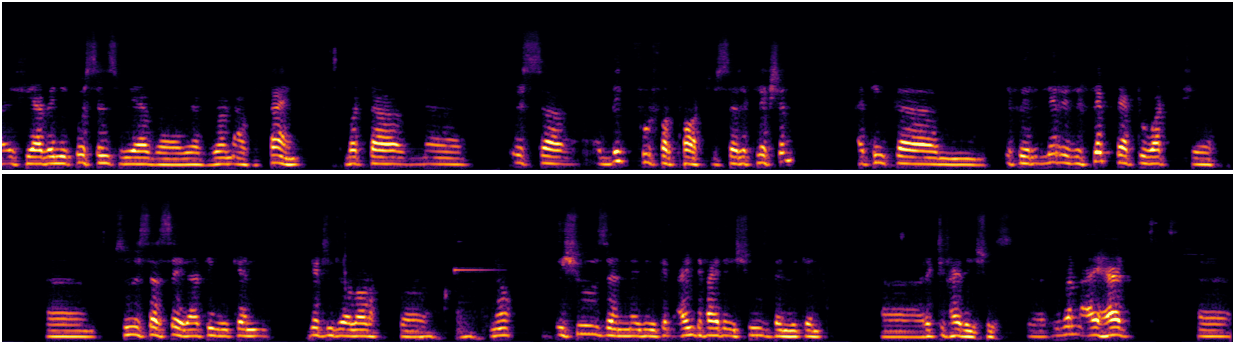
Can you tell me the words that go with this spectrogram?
uh, if you have any questions. We have uh, we have run out of time, but uh, uh, it's a big food for thought. It's a reflection. I think um, if we really reflect back to what uh, uh, Sunil sir said, I think we can get into a lot of uh, you know issues and maybe we can identify the issues, then we can uh, rectify the issues. Uh, even I had uh,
